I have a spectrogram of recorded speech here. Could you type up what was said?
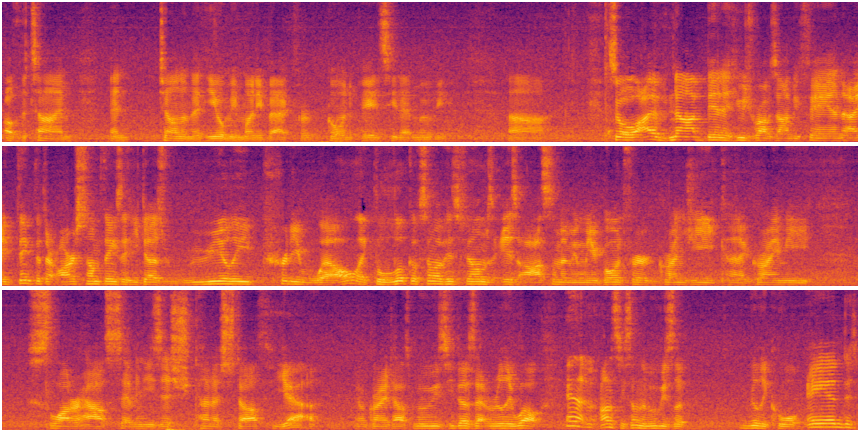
of the time and telling him that he owed me money back for going to pay to see that movie uh, so I've not been a huge Rob Zombie fan. I think that there are some things that he does really pretty well. Like the look of some of his films is awesome. I mean, when you're going for grungy, kind of grimy, slaughterhouse 70s-ish kind of stuff, yeah. You know, grindhouse movies, he does that really well. And honestly, some of the movies look really cool. And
